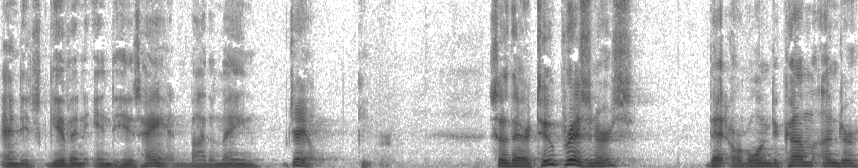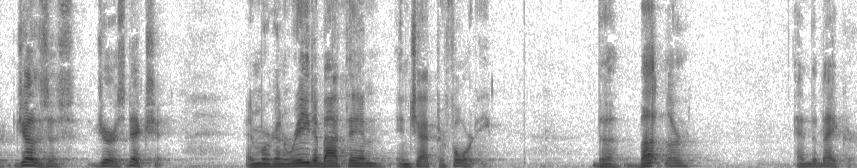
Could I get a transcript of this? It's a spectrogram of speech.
and it's given into his hand by the main jail keeper. So there are two prisoners that are going to come under Joseph's jurisdiction. And we're going to read about them in chapter 40 the butler and the baker.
